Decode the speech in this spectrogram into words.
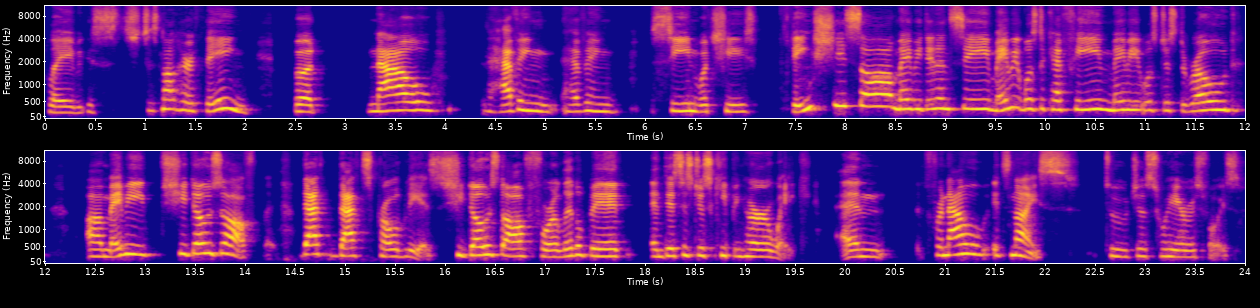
play because it's just not her thing but now having having seen what she thinks she saw maybe didn't see maybe it was the caffeine maybe it was just the road uh, maybe she dozed off that that's probably is she dozed off for a little bit and this is just keeping her awake. And for now it's nice to just hear his voice.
